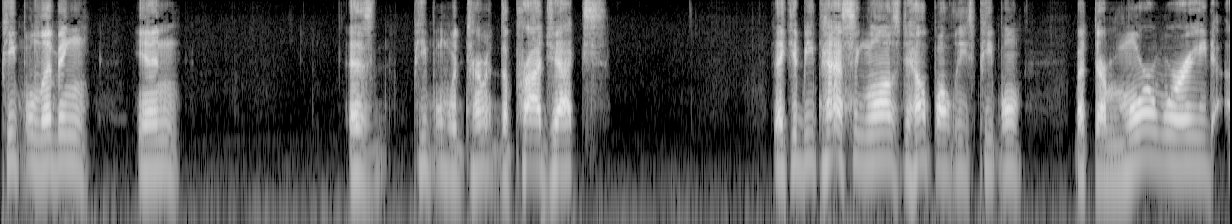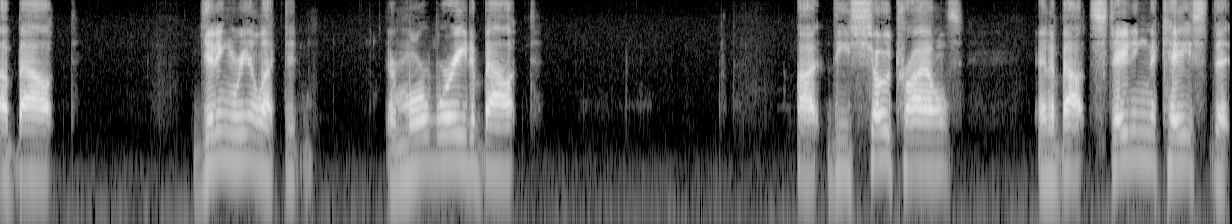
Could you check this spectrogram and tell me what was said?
people living in, as people would term it, the projects. They could be passing laws to help all these people, but they're more worried about getting reelected. They're more worried about uh, these show trials and about stating the case that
